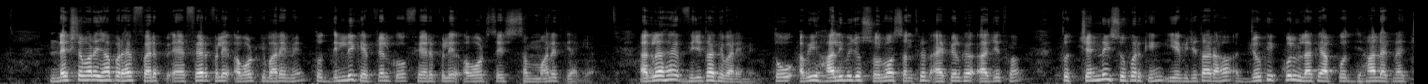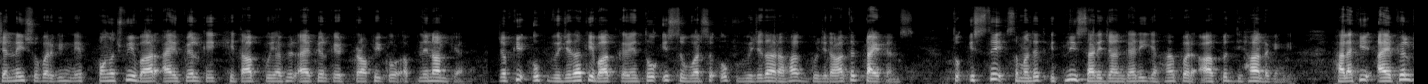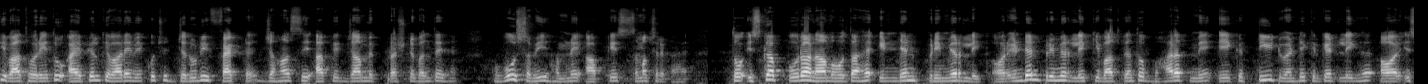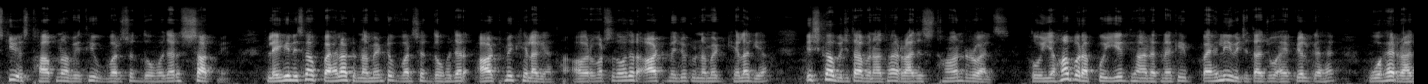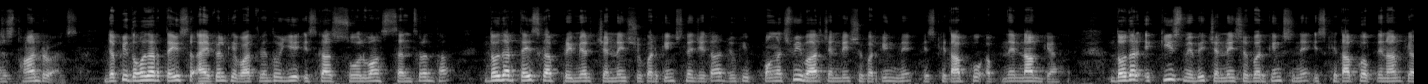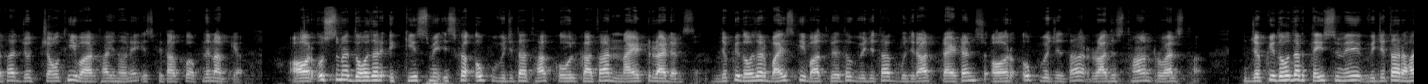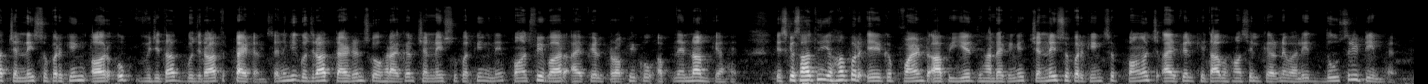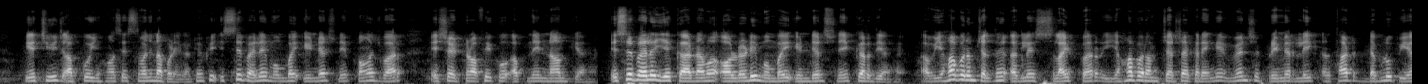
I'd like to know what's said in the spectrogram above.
नेक्स्ट हमारे यहाँ पर है फेयर फेयर प्ले अवार्ड के बारे में तो दिल्ली कैपिटल को फेयर प्ले अवार्ड से सम्मानित किया गया। अगला है विजेता के बारे में तो अभी हाल ही में जो सोलवा संस्करण आईपीएल का आयोजित हुआ तो चेन्नई सुपर किंग ये विजेता रहा, जो कि कुल मिला के आपको ध्यान रखना है, चेन्नई सुपर किंग ने पांचवी बार आईपीएल के खिताब को या फिर आईपीएल के ट्रॉफी को अपने नाम किया है। जबकि उप विजेता की बात करें तो इस वर्ष उप विजेता रहा गुजरात टाइटंस। तो इससे संबंधित इतनी सारी जानकारी यहाँ पर आप ध्यान रखेंगे। हालाँकि आईपीएल की बात हो रही है तो आईपीएल के बारे में कुछ ज़रूरी फैक्ट जहाँ से आपके एग्ज़ाम में प्रश्न बनते हैं, वो सभी हमने आपके समक्ष रखा है। तो इसका पूरा नाम होता है इंडियन प्रीमियर लीग। और इंडियन प्रीमियर लीग की बात करें तो भारत में एक टी ट्वेंटी क्रिकेट लीग है और इसकी स्थापना हुई थी वर्ष 2007 में। लेकिन इसका पहला टूर्नामेंट वर्ष 2008 में खेला गया था और वर्ष 2008 में जो टूर्नामेंट खेला गया, इसका विजेता बना था राजस्थान रॉयल्स। तो यहाँ पर आपको ये ध्यान रखना है कि पहली विजेता जो आईपीएल का है, वो है राजस्थान रॉयल्स। जबकि 2023 आईपीएल की बात करें तो ये इसका सोलवा संस्करण था। 2023 का प्रीमियर चेन्नई सुपर किंग्स ने जीता, जो कि पांचवी बार चेन्नई सुपर किंग्स ने इस खिताब को अपने नाम किया है। 2021 में भी चेन्नई सुपर किंग्स ने इस खिताब को अपने नाम किया था, जो चौथी बार था इन्होंने इस खिताब को अपने नाम किया। और उस समय 2021 में इसका उप विजेता था कोलकाता नाइट राइडर्स। जबकि 2022 की बात करें तो विजेता गुजरात टाइटंस और उप विजेता राजस्थान रॉयल्स था। जबकि 2023 में विजेता रहा चेन्नई सुपर किंग और उप विजेता गुजरात टाइटंस। यानी कि गुजरात टाइटंस को हराकर चेन्नई सुपर किंग ने पांचवी बार आईपीएल ट्रॉफी को अपने नाम किया है। इसके साथ ही यहाँ पर एक पॉइंट आप ये ध्यान रखेंगे, चेन्नई सुपर किंग्स पाँच आईपीएल खिताब हासिल करने वाली दूसरी टीम है। ये चीज़ आपको यहाँ से समझना पड़ेगा, क्योंकि इससे पहले मुंबई इंडियंस ने पाँच बार इस ट्रॉफी को अपने नाम किया है। इससे पहले ये कारनामा ऑलरेडी मुंबई इंडियंस ने कर दिया है। अब यहाँ पर हम चलते हैं अगले स्लाइड पर। यहाँ पर हम चर्चा करेंगे विमेंस प्रीमियर लीग अर्थात डब्ल्यू पी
